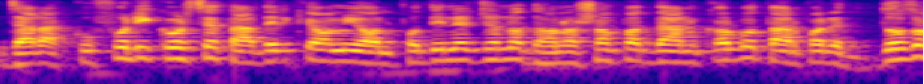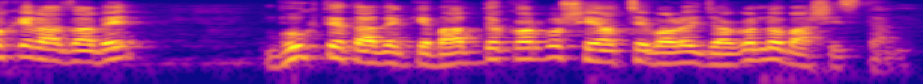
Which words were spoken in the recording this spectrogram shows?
যারা কুফরি করছে তাদেরকে আমি অল্প দিনের জন্য ধনসম্পদ দান করব, তারপরে দোজকের আজাবে ভুগতে তাদেরকে বাধ্য করব। সে হচ্ছে বড়ই জঘন্য বাসস্থান।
